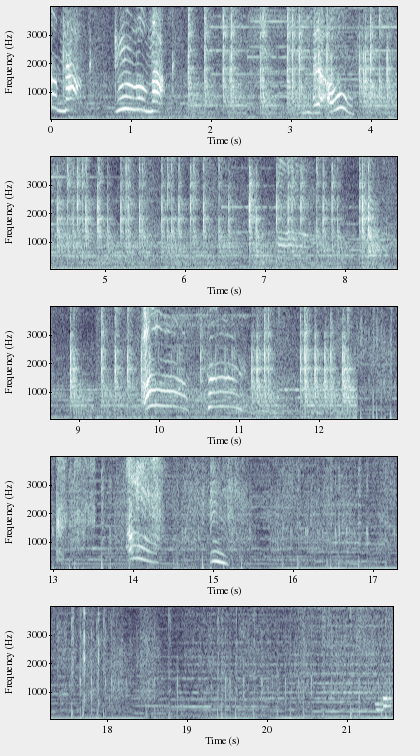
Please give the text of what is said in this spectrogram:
little knock. little knock. Oh. Oh.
